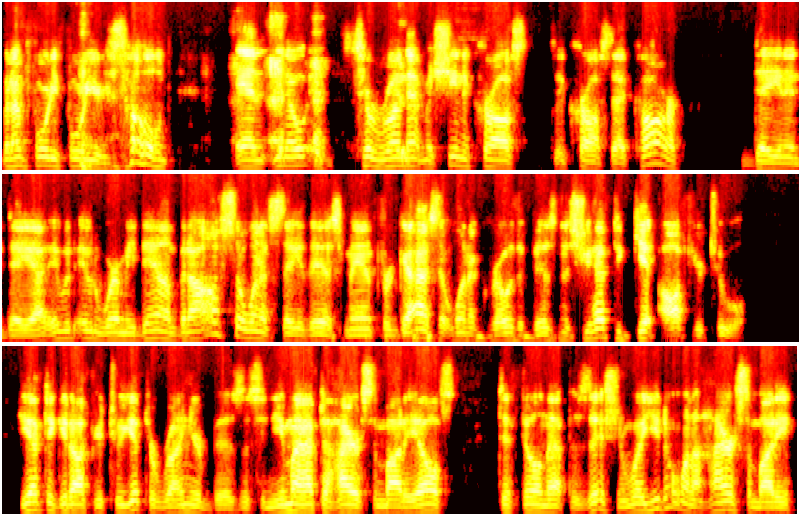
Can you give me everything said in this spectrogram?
but i'm 44 years old and you know to run that machine across across that car day in and day out. It would it would wear me down. But I also want to say this, man, for guys that want to grow the business, you have to get off your tool. You have to get off your tool. You have to run your business, and you might have to hire somebody else to fill in that position. Well, you don't want to hire somebody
